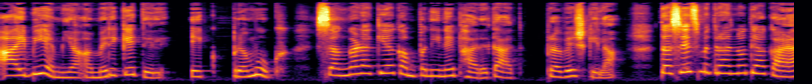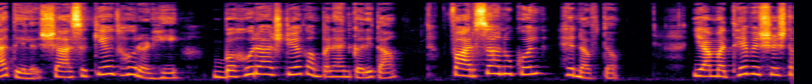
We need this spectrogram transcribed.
आय बी एम या अमेरिकेतील एक प्रमुख संगणकीय कंपनीने भारतात प्रवेश केला. तसेच मित्रांनो त्या काळातील शासकीय धोरण हे बहुराष्ट्रीय कंपन्यांकरिता फारसं अनुकूल हे नव्हतं. यामध्ये विशेषत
